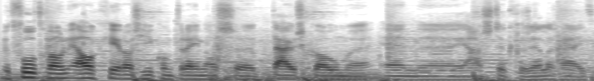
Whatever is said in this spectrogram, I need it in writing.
Het voelt gewoon elke keer als je hier komt trainen als uh, thuiskomen en uh, ja, een stuk gezelligheid.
